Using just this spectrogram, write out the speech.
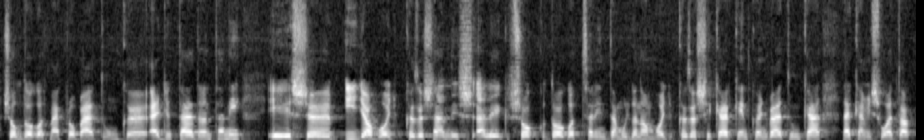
sok dolgot megpróbáltunk együtt eldönteni, és így, ahogy közösen is elég sok dolgot szerintem úgy gondolom, hogy közös sikerként könyveltünk el, nekem is voltak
